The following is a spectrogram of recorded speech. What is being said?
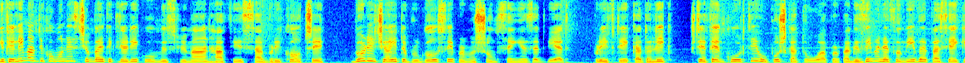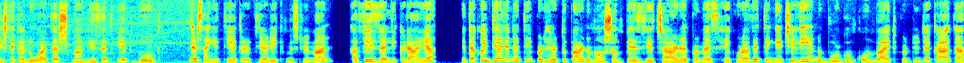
Një fjalim antikomunist që mbajti kleriku mysliman Hafiz Sabri Koçi, bëri që ai të burgosej për më shumë se njëzet vjet. Prifti katolik, Shtjefen Kurti, u pushkatua për pagëzimin e fëmijëve pasi ai kishte kaluar tashmë njëzet vjet burg, ndërsa një tjetër klerik mysliman, Hafiz Ali Kraja, e takoi djalin e tij për herë të parë në moshën pesë vjeçare përmes hekurave të një qelie në burgun ku u mbajt për dy dekada.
